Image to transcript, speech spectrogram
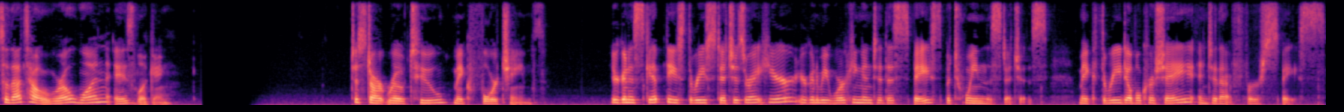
So that's how row one is looking. To start row two, make four chains. You're going to skip these three stitches right here. You're going to be working into this space between the stitches. Make three double crochet into that first space.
